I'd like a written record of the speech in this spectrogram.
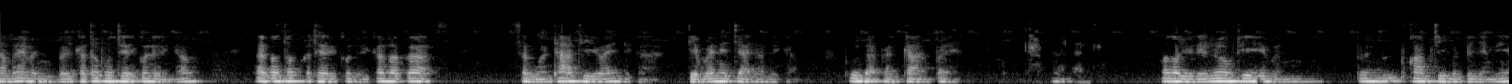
ทำให้มันไปกระทบกระเทือนคนอื่นเขาถ้ากระทบกระเทือนคนอื่นก็เราก็สงวนท่าทีไว้ดีกว่าเก็บไว้ในใจเราดีกว่าพูดแบบกลางๆไปเพราะเราอยู่ในโลกที่มันเป็นความจริงมันเป็นอย่างนี้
